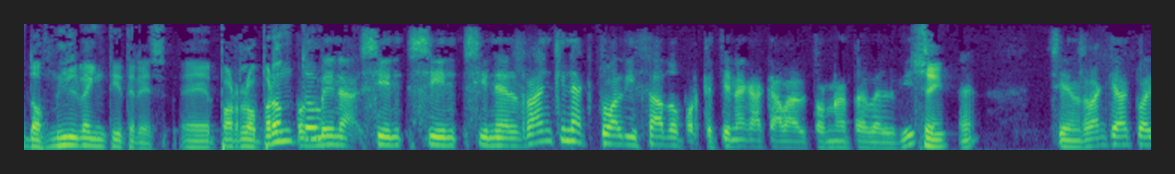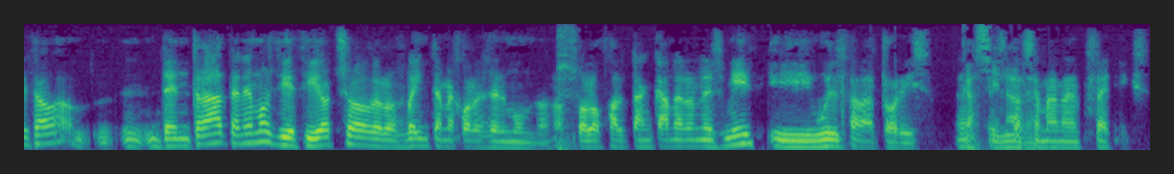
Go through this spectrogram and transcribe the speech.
2023. Eh, por lo pronto... Pues mira, sin, sin, sin, el ranking actualizado, porque tiene que acabar el torneo de Beach, sí. sin el ranking actualizado, de entrada tenemos 18 de los 20 mejores del mundo. ¿no? Solo faltan Cameron Smith y Will Zalatoris Casi esta nada. semana en Phoenix.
